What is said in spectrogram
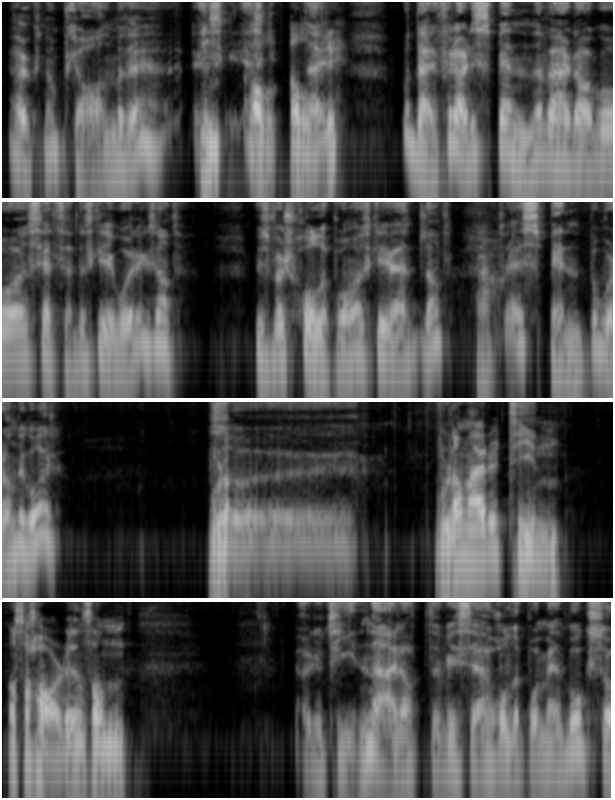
Jeg har jo ikke noen plan med det. Jeg sk- jeg aldri? Nei. Og Derfor er det spennende hver dag å sette seg til skrivebordet. ikke sant? Hvis du først holder på med å skrive et eller annet, Ja. så er jeg spent på hvordan det går. Hvordan, hvordan er rutinen? Og så har du en sånn rutinen er at hvis jeg holder på med en bok, så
